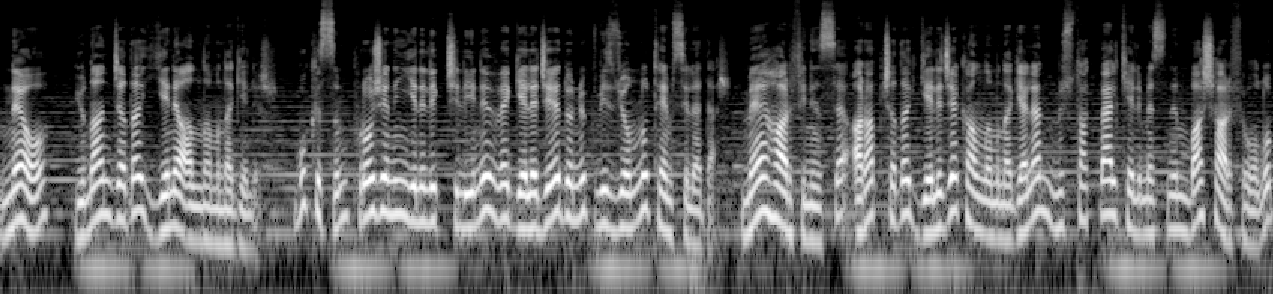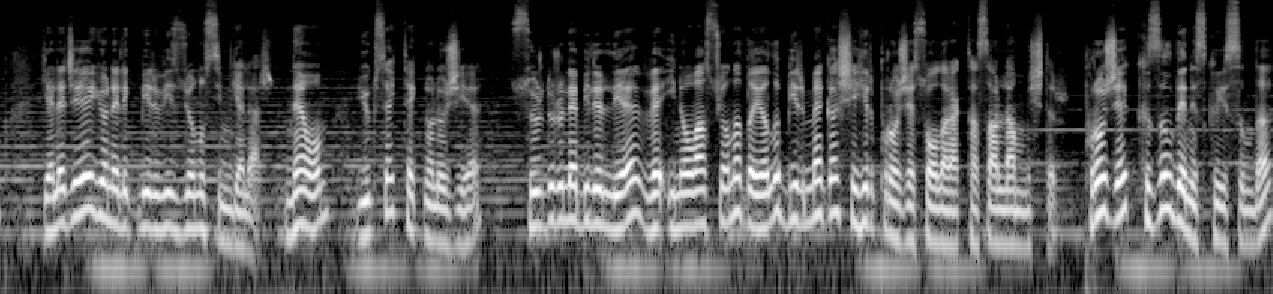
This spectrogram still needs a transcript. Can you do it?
Neo, Yunanca'da yeni anlamına gelir. Bu kısım projenin yenilikçiliğini ve geleceğe dönük vizyonunu temsil eder. M harfinin ise Arapçada gelecek anlamına gelen müstakbel kelimesinin baş harfi olup geleceğe yönelik bir vizyonu simgeler. Neom, yüksek teknolojiye, sürdürülebilirliğe ve inovasyona dayalı bir mega şehir projesi olarak tasarlanmıştır. Proje Kızıldeniz kıyısında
